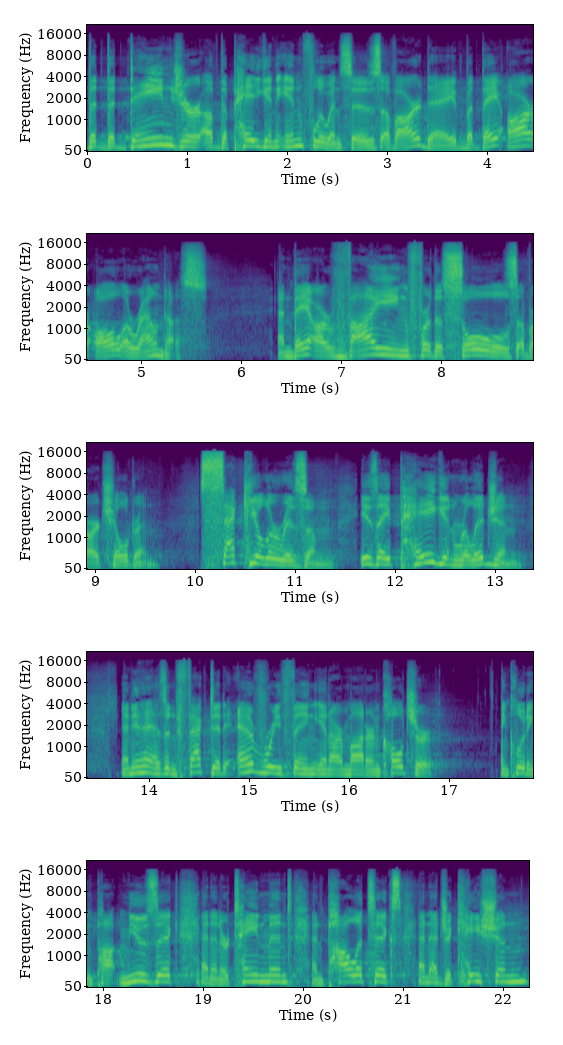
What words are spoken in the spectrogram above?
the, the danger of the pagan influences of our day, but they are all around us. And they are vying for the souls of our children. Secularism is a pagan religion, and it has infected everything in our modern culture including pop music and entertainment and politics and education.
